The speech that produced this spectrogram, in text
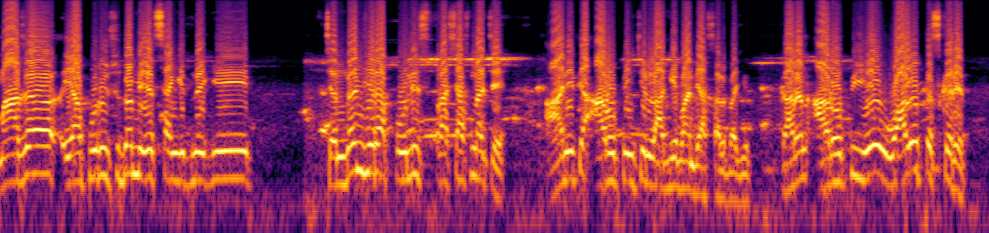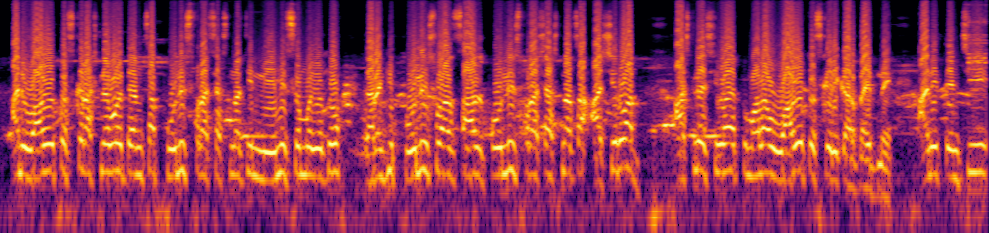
माझं यापूर्वी सुद्धा मी हेच सांगितलं की चंदनजिरा पोलीस प्रशासनाचे आणि त्या आरोपींची लागेबांधे असायला पाहिजे कारण आरोपी हे वाळू तस्कर आहेत. आणि वाळू तस्कर असल्यामुळे त्यांचा पोलीस प्रशासनाची नेहमी समज येतो. कारण की पोलीस वा- पोलीस प्रशासनाचा आशीर्वाद असल्याशिवाय तुम्हाला वाळू तस्करी करता येत नाही. आणि त्यांची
